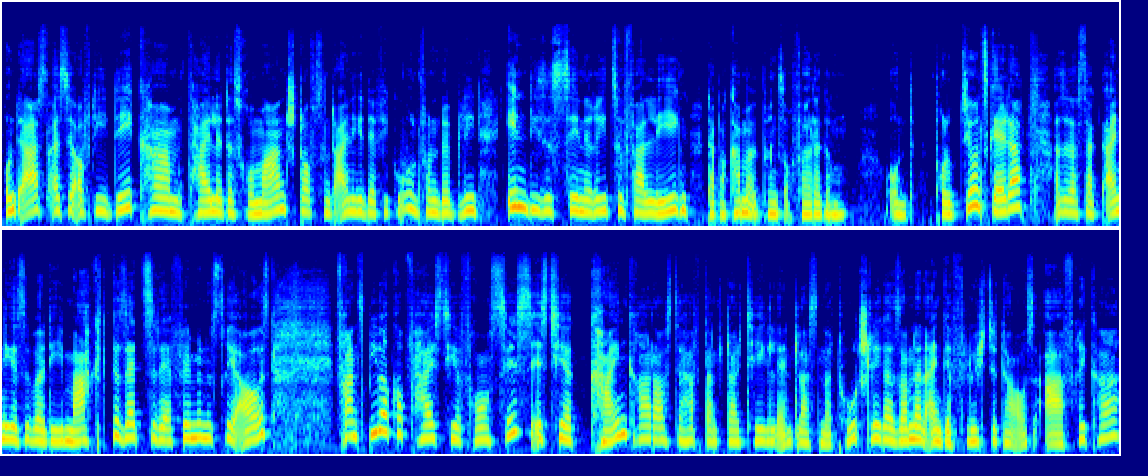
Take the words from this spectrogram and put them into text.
Und erst als er auf die Idee kam, Teile des Romanstoffs und einige der Figuren von Döblin in diese Szenerie zu verlegen, da bekam er übrigens auch Förderung und Produktionsgelder. Also das sagt einiges über die Marktgesetze der Filmindustrie aus. Franz Bieberkopf heißt hier Francis, ist hier kein gerade aus der Haftanstalt Tegel entlassener Totschläger, sondern ein Geflüchteter aus Afrika.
